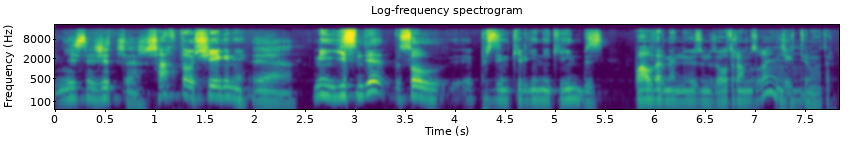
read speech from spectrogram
несіне жетті? Шарықтау шегіне. Иә мен есімде сол президент келгеннен кейін біз балдармен өзіміз отырамыз ғой енді жігіттермен отырып.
